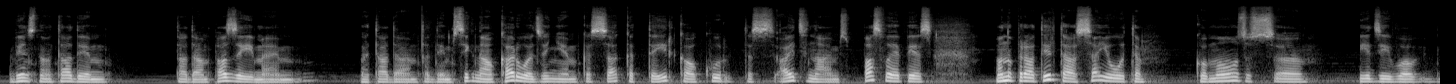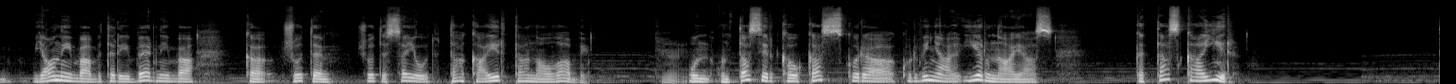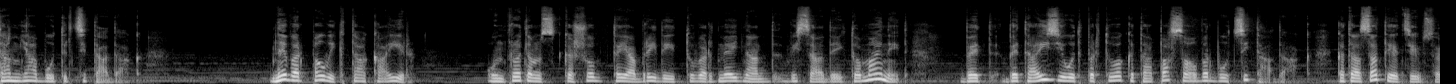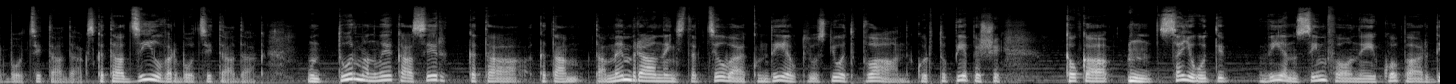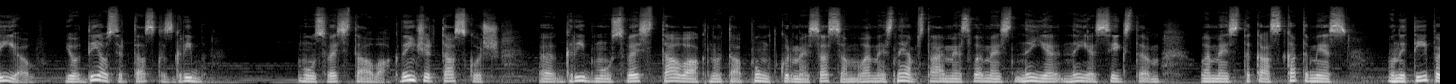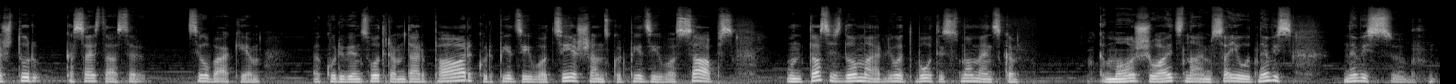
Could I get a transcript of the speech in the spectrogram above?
viens no tādiem, tādām pazīmēm vai tādām, tādiem signālu karodziņiem, kas saka, ka te ir kaut kur tas aicinājums paslēpties, manuprāt, ir tā sajūta, ko Mūzus uh, piedzīvo jaunībā, bet arī bērnībā, ka šo te, šo te sajūtu tā kā ir, tā nav labi. Hmm. Un, un tas ir kaut kas, kurā, kur viņā ierunājās, ka tas kā ir, tam jābūt ir citādāk. nevar palikt tā, kā ir. Un, protams, ka šajā brīdī tu vari mēģināt visādīgi to mainīt, bet, bet tā izjūta par to, ka tā pasaule var būt citādāka, ka tās attiecības var būt citādākas, ka tā dzīve var būt citādāka. Un tur man liekas, ir, ka tā, ka tā, tā membrāniņa starp cilvēku un dievu kļūst ļoti plāna, kur tu piepieši kaut kā sajūti vienu simfoniju kopā ar dievu. Jo dievs ir tas, kas grib mūs vest tālāk. Viņš ir tas, kurš uh, grib mūs vest tālāk no tā punkta, kur mēs esam, lai mēs neapstājamies, lai mēs neie, neiesīkstam, lai mēs tā kā skatāmies, un ir tīpaši tur, kas saistās ar cilvēkiem, uh, kuri viens otram dara pāri, kuri piedzīvo ciešanas, kur piedzīvo sāpes. Un tas, es domāju, ir ļoti būtisks moments, ka, ka mūža šo aicinājumu sajūt nevis, nevis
